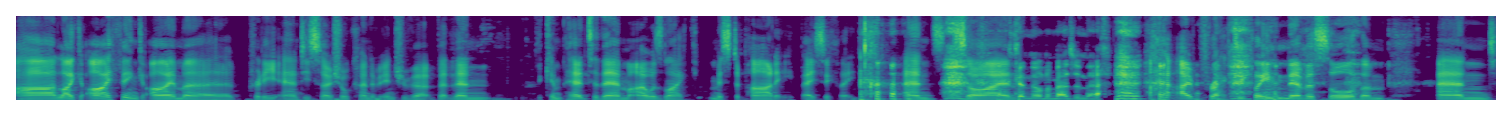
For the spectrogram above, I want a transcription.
uh, like I think I'm a pretty antisocial kind of introvert, but then compared to them, I was like Mr. Party, basically. And so I I cannot imagine that. I, I practically never saw them, and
